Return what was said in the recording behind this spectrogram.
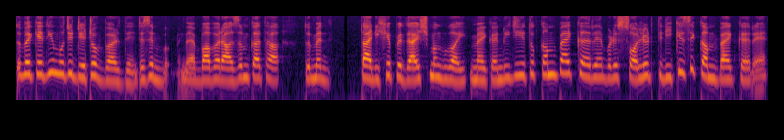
तो मैं कहती हूँ मुझे डेट ऑफ़ बर्थ दें। जैसे बाबर आज़म का था तो मैं तारीख़ पैदाइश मंगवाई। मैं कहनी जी, ये तो कम बैक कर रहे हैं, बड़े सॉलिड तरीके से कम बैक कर रहे हैं।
